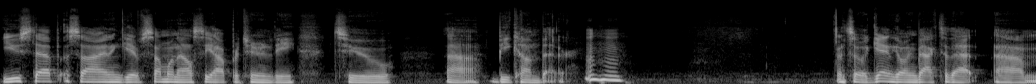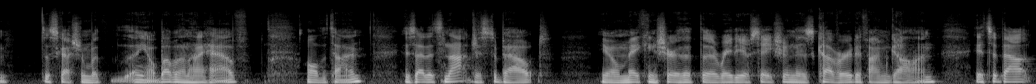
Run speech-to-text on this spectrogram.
You step aside and give someone else the opportunity to uh, become better. Mm-hmm. And so again, going back to that um, discussion with you know Bubba and I have all the time, is that it's not just about you know making sure that the radio station is covered if I'm gone. It's about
